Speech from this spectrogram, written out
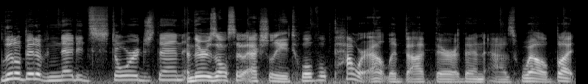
Little bit of netted storage then. And there is also actually a 12 volt power outlet back there then as well. But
